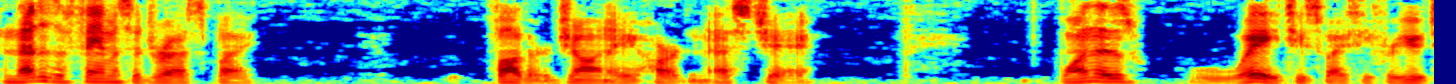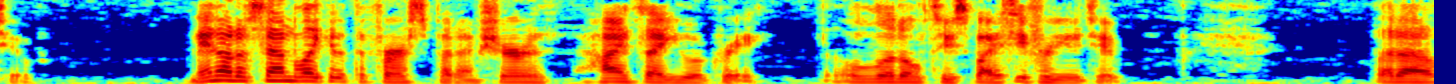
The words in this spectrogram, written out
And that is a famous address by Father John A. Hardon, S.J. One that is way too spicy for YouTube. May not have sounded like it at the first, but I'm sure in hindsight you agree. A little too spicy for YouTube. But uh,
